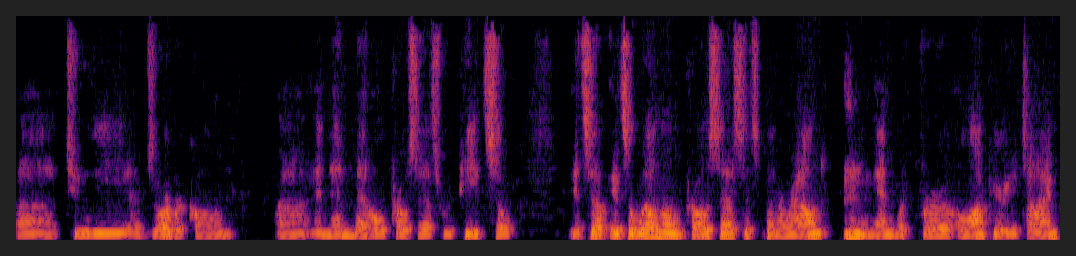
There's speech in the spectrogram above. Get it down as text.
uh, to the absorber column, uh, and then that whole process repeats. So it's a it's a well-known process. It's been around and for a long period of time.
